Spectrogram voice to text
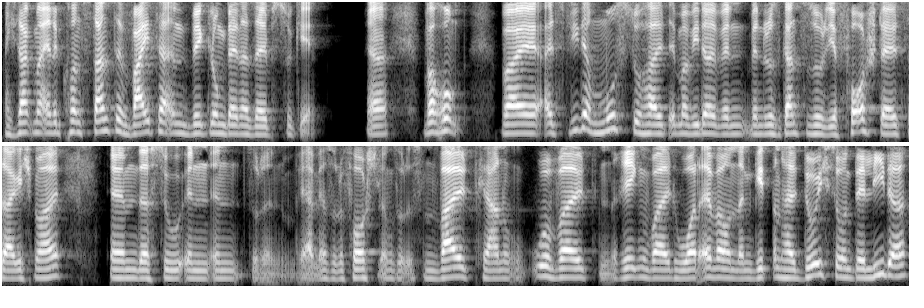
ich sag mal, eine konstante Weiterentwicklung deiner selbst zu gehen. Ja, warum? Weil als Leader musst du halt immer wieder, wenn, wenn du das Ganze so dir vorstellst, sage ich mal, ähm, dass du in, in so einen, ja, mehr so eine Vorstellung, so, das ist ein Wald, keine Ahnung, Urwald, ein Regenwald, whatever, und dann geht man halt durch so und der Leader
